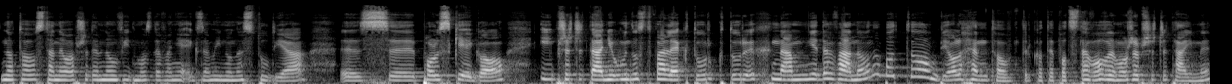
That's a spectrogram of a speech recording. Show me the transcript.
no to stanęła przede mną widmo zdawania egzaminu na studia y, z polskiego i przeczytaniu mnóstwa lektur, których nam nie dawano, no bo to biolchem to tylko te podstawowe może przeczytajmy.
